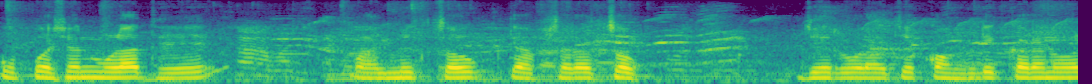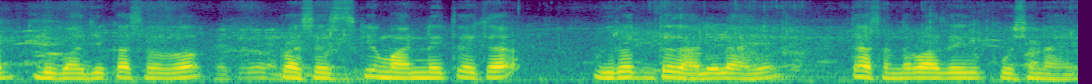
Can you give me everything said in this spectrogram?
उपोषण मुळात हे वाल्मिक चौक ते अप्सरा चौक जे रोडाचे काँक्रिटीकरण व दुभाजकासह प्रशासकीय मान्यतेच्या विरुद्ध झालेला आहे त्या संदर्भात एक उपोषण आहे.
